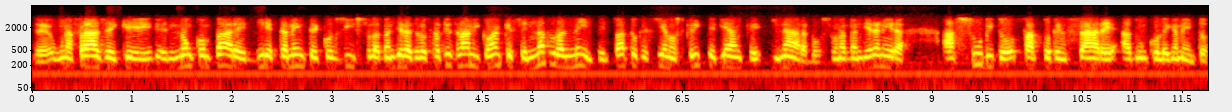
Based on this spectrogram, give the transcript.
Eh, una frase che eh, non compare direttamente così sulla bandiera dello Stato islamico, anche se naturalmente il fatto che siano scritte bianche in arabo su una bandiera nera ha subito fatto pensare ad un collegamento.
